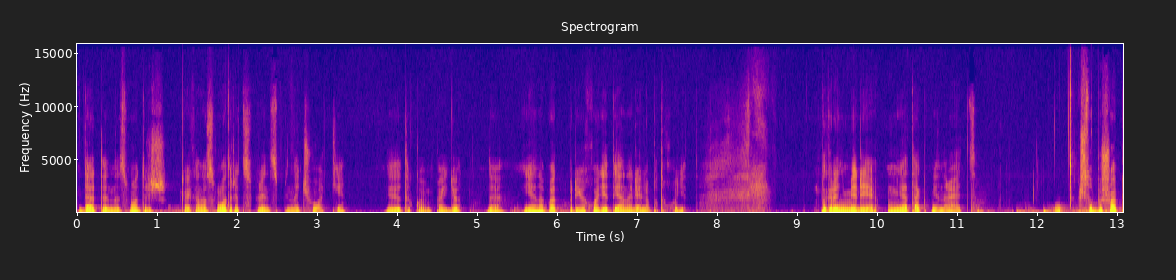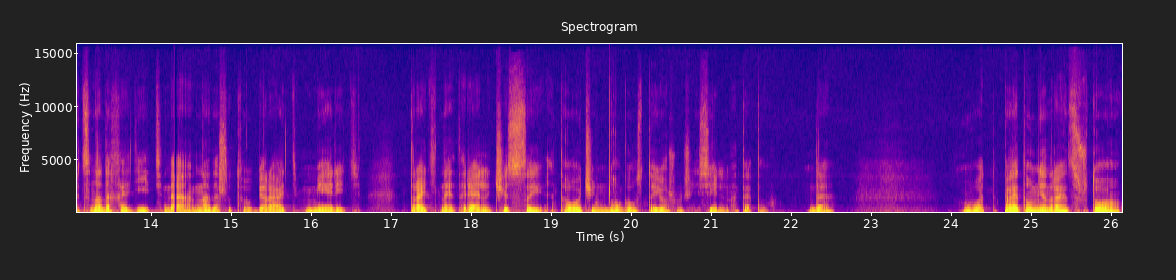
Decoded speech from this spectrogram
Да, ты смотришь, как она смотрится, в принципе, на чуваке. И ты такой, пойдет да. И она под, приходит, и она реально подходит. По крайней мере, у меня так мне нравится. Чтобы шопиться, надо ходить, да, надо что-то убирать, мерить, тратить на это реально часы, это очень много устаешь, очень сильно от этого. Да. Вот. Поэтому мне нравится, что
